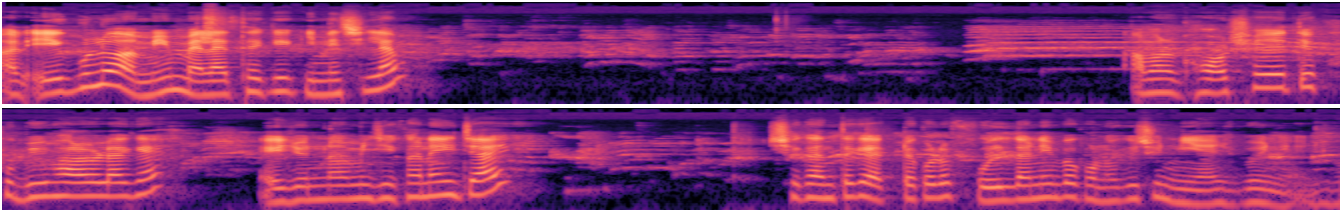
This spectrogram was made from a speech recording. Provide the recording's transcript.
আর এগুলো আমি মেলা থেকে কিনেছিলাম। আমার ঘর সাজাতে খুবই ভালো লাগে, এই জন্য আমি যেখানেই যাই, সেখান থেকে একটা করে ফুলদানি বা কোনো কিছু নিয়ে আসবোই, নিয়ে আসব।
